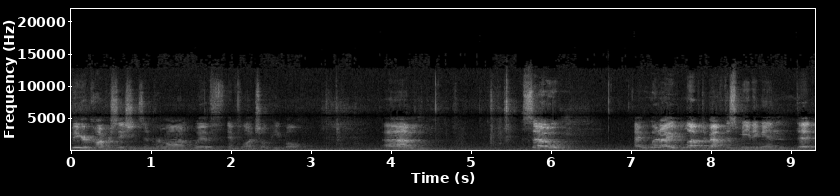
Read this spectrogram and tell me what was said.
bigger conversations in vermont with influential people. Um, so I, what I loved about this meeting and that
